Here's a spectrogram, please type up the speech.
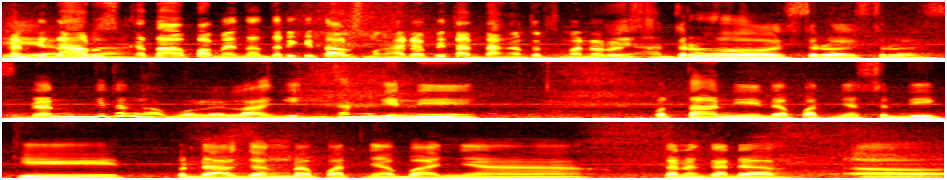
Kan kita harus kata Pak Mentan tadi kita harus menghadapi tantangan terus menerus. Iya, terus, terus, terus. Dan kita nggak boleh lagi. Kan gini, petani dapatnya sedikit, pedagang dapatnya banyak. Kadang-kadang eh,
